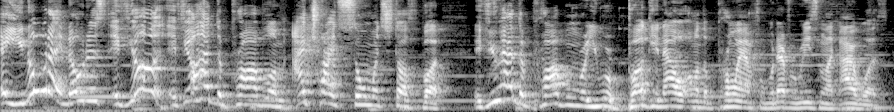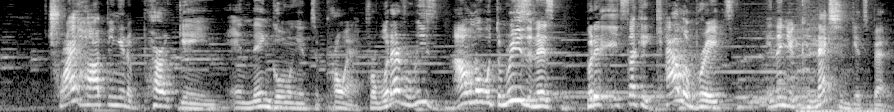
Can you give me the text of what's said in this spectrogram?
Hey, you know what I noticed? If y'all if y'all had the problem, I tried so much stuff, but if you had the problem where you were bugging out on the Pro-Am for whatever reason like I was, try hopping in a park game and then going into Pro-Am for whatever reason. I don't know what the reason is, but it, it's like it calibrates and then your connection gets better.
